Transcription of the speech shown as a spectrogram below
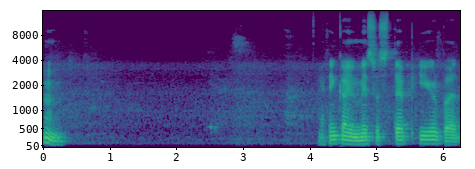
Hmm. I think I missed a step here but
